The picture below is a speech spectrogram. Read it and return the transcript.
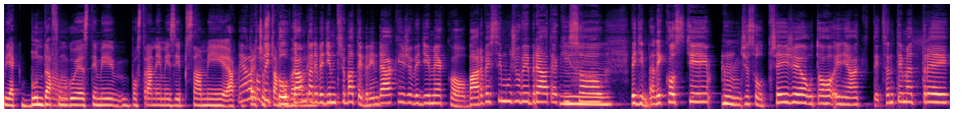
jak bunda no. funguje s tými postrannými zipsami, jak, Já prečo to teď tam koukám, overali. tady vidím třeba ty brindáky, že vidím jako barvy si můžu vybrat, jaký hmm. jsou, vidím velikosti, že jsou tři, že jo, u toho i nějaký ty centimetry,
